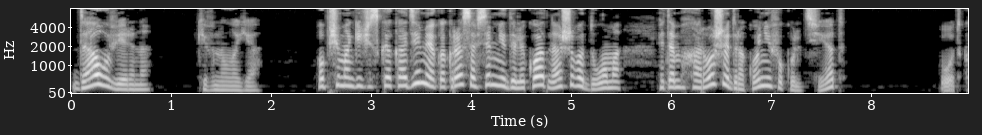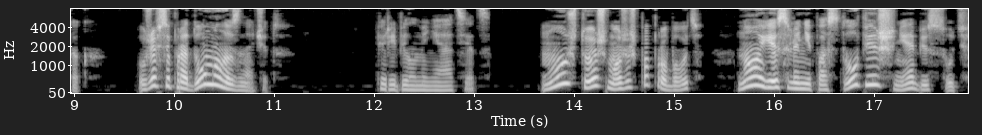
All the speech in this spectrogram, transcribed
«Да, уверена», — кивнула я. «Общемагическая академия как раз совсем недалеко от нашего дома, и там хороший драконий факультет». «Вот как. Уже все продумала, значит? Перебил меня отец. «Ну что ж, можешь попробовать. Но если не поступишь, не обессудь.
